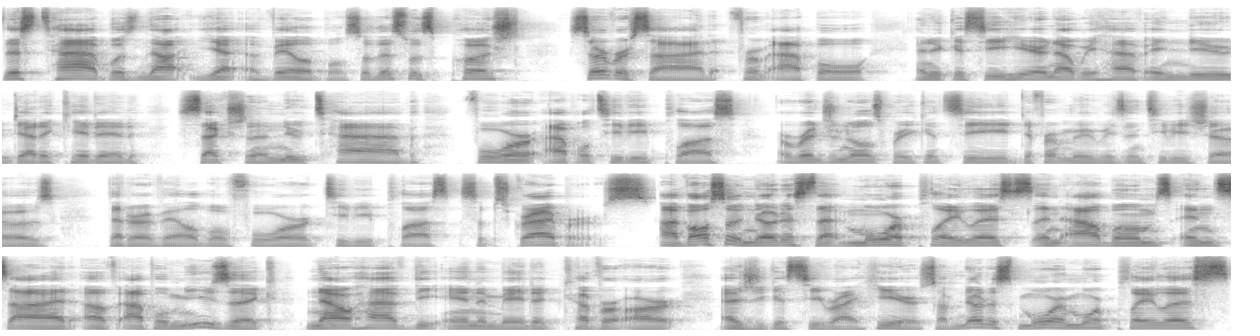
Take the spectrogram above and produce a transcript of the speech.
this tab was not yet available. So this was pushed server side from Apple. And you can see here now we have a new dedicated section, a new tab for Apple TV Plus originals where you can see different movies and TV shows that are available for TV Plus subscribers. I've also noticed that more playlists and albums inside of Apple Music now have the animated cover art as you can see right here. So I've noticed more and more playlists,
